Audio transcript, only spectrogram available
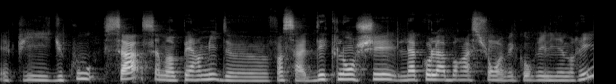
Et puis du coup, ça, ça m'a permis de... Enfin, ça a déclenché la collaboration avec Aurélie Emery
